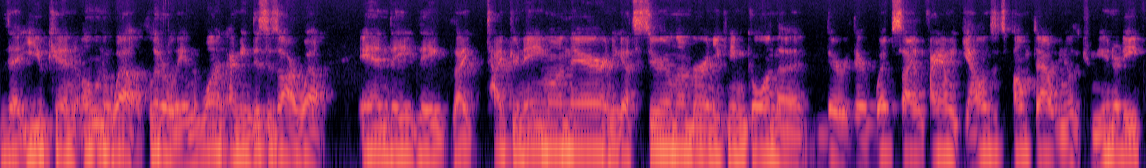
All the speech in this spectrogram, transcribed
that you can own a well, literally. And the one, I mean, this is our well. And they, they like type your name on there and you got the serial number and you can even go on the, their, their website and find how many gallons it's pumped out. We know the community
